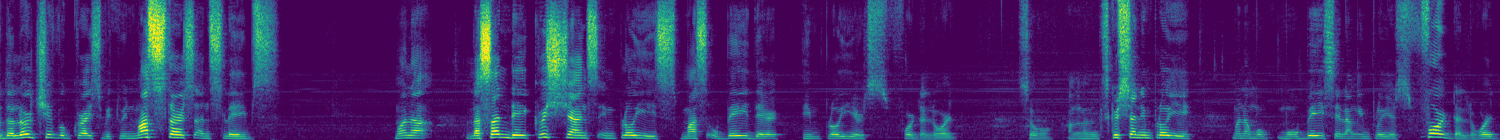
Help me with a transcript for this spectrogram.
the lordship of Christ between masters and slaves mana last Sunday Christians employees must obey their employers for the Lord. So ang Christian employee mana mo obey silang employers for the Lord.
